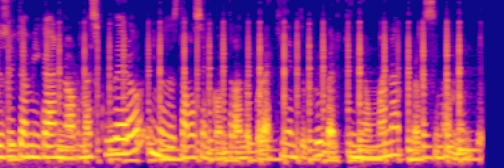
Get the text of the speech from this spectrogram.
Yo soy tu amiga Norma Escudero y nos estamos encontrando por aquí en tu club Alquimia Humana próximamente.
